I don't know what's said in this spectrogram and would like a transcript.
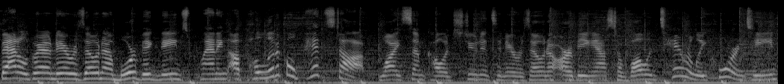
Battleground Arizona, more big names planning a political pit stop. Why some college students in Arizona are being asked to voluntarily quarantine.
